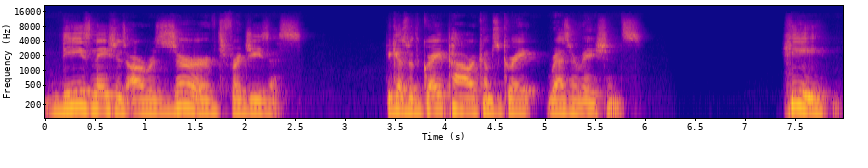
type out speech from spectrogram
these nations are reserved for Jesus because with great power comes great reservations. He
